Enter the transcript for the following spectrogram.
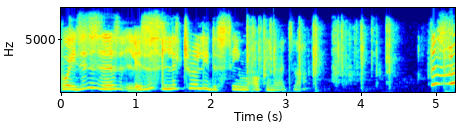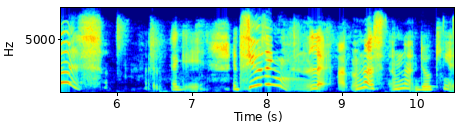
Wait, this is is this literally the same? Okay, no, it's not. What's this? Okay, it's using. like, I'm not. I'm not joking.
